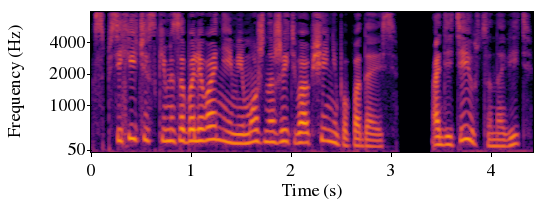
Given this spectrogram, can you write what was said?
«С психическими заболеваниями можно жить вообще не попадаясь, а детей установить».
